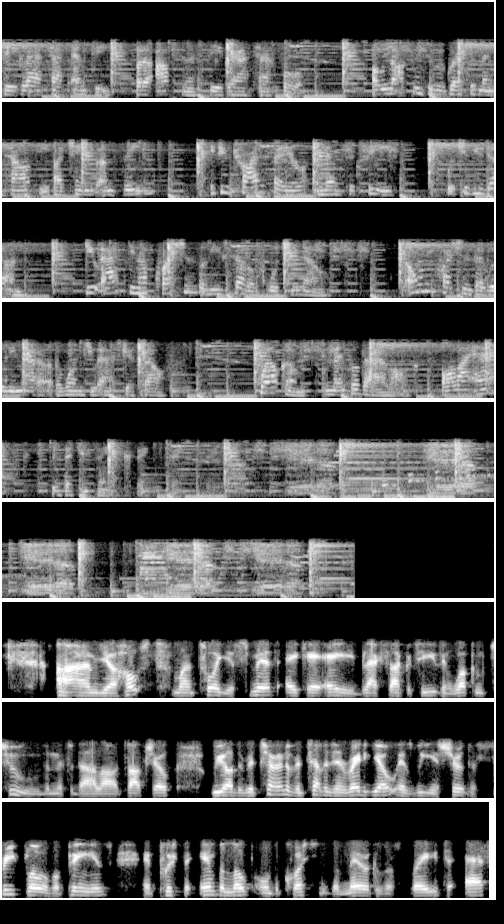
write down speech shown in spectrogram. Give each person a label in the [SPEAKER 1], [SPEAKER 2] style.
[SPEAKER 1] See a glass half empty, but an optimist see a glass half full? Are we locked into regressive mentality by chains unseen? If you try to fail and then succeed, which have you done? Do you ask enough questions or do you settle for what you know? The only questions that really matter are the ones you ask yourself. Welcome to Mental Dialogue. All I ask is that you think, think, think,
[SPEAKER 2] I'm your host, Montoya Smith, aka Black Socrates, and welcome to the Mental Dialogue Talk Show. We are the return of intelligent radio as we ensure the free flow of opinions and push the envelope on the questions America's afraid to ask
